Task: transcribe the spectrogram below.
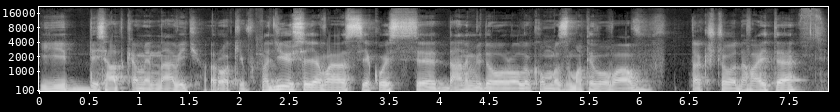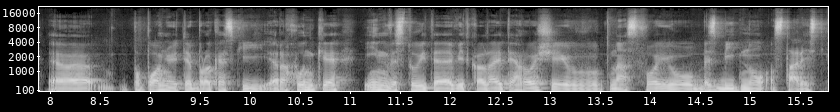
і десятками навіть років. Надіюся, я вас якось е, даним відеороликом змотивував. Так що давайте е, поповнюйте брокерські рахунки, інвестуйте, відкладайте гроші на свою безбідну старість.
